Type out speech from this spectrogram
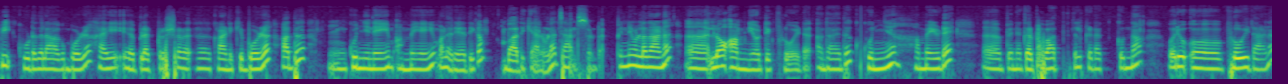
പി കൂടുതലാകുമ്പോൾ ഹൈ ബ്ലഡ് പ്രഷർ കാണിക്കുമ്പോൾ അത് കുഞ്ഞിനെയും അമ്മയെയും വളരെയധികം ബാധിക്കാനുള്ള ചാൻസ് ഉണ്ട് പിന്നെയുള്ളതാണ് ലോ ആംനിയോട്ടിക് ഫ്ലൂയിഡ്. അതായത് കുഞ്ഞ് അമ്മയുടെ പിന്നെ ഗർഭപാത്രത്തിൽ കിടക്കുന്ന ഒരു ഫ്ലൂയിഡാണ്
